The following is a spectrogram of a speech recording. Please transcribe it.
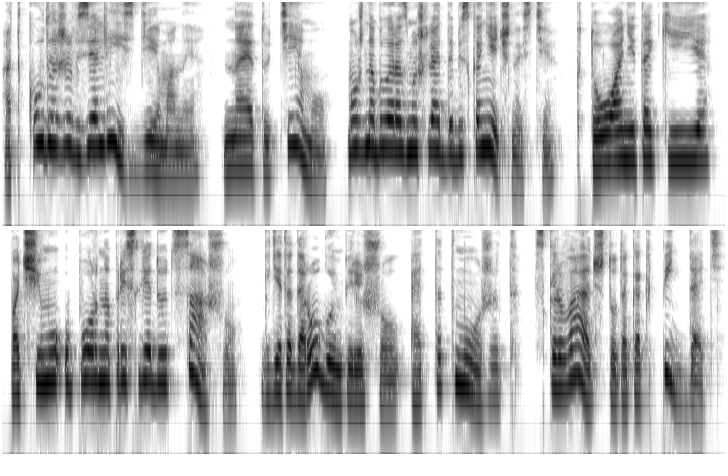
Откуда же взялись демоны? На эту тему можно было размышлять до бесконечности. Кто они такие? Почему упорно преследуют Сашу? Где-то дорогу им перешел, этот может. Скрывает что-то, как пить дать.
